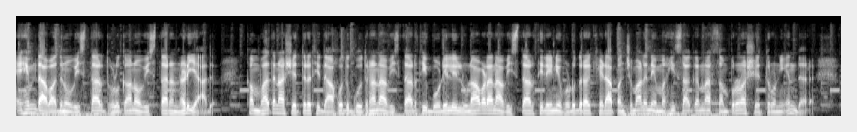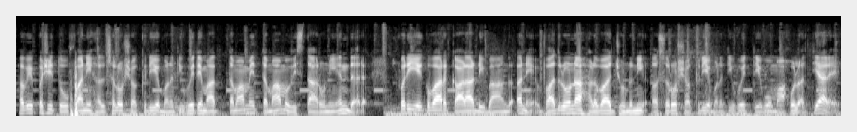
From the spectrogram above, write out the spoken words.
અહેમદાબાદનો વિસ્તાર, ધોળકાનો વિસ્તાર, નડિયાદ ખંભાતના ક્ષેત્રથી દાહોદ, ગોધરાના વિસ્તારથી બોડેલી, લુણાવાડાના વિસ્તારથી લઈને વડોદરા, ખેડા, પંચમહાલ અને મહીસાગરના સંપૂર્ણ ક્ષેત્રોની અંદર. હવે પછી તોફાની હલચલો સક્રિય બનતી હોય તેમ તમામે તમામ વિસ્તારોની અંદર. ફરી એકવાર કાળા ડિબાંગ અને વાદળોના હળવા ઝુંડની અસરો સક્રિય બનતી હોય તેવો માહોલ અત્યારે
